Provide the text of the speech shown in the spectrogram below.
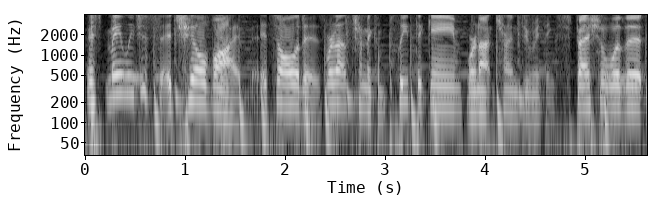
it's mainly just a chill vibe. It's all it is. We're not trying to complete the game. We're not trying to do anything special with it.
